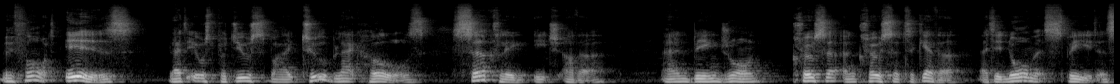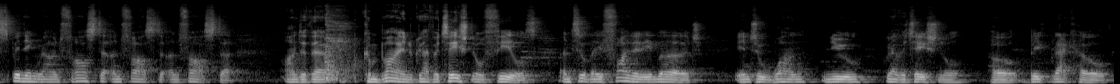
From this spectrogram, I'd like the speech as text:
The thought is that it was produced by two black holes circling each other and being drawn closer and closer together at enormous speed and spinning round faster and faster and faster under their combined gravitational fields until they finally merge into one new gravitational hole, big black hole,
